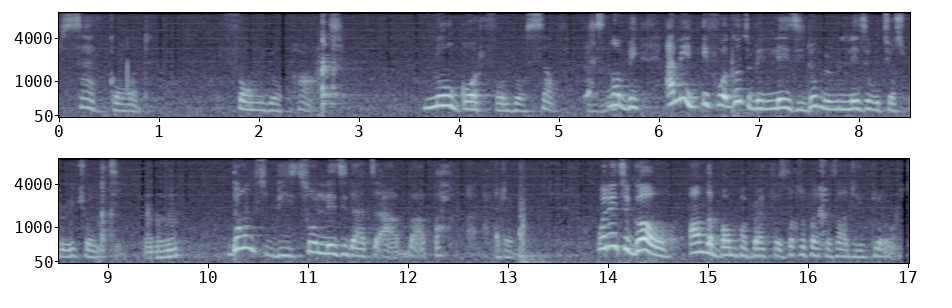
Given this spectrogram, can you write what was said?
serve God from your heart. Know God for yourself. Let's not be, I mean, if we're going to be lazy, don't be lazy with your spirituality. Don't be so lazy that, uh, I don't know. We need to go on the bumper breakfast. Dr. Precious, how do you close?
